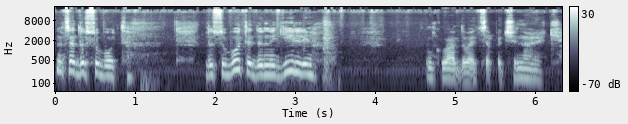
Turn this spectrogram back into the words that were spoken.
Ну, це до суботи. До суботи, до неділі укладуватися починають.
